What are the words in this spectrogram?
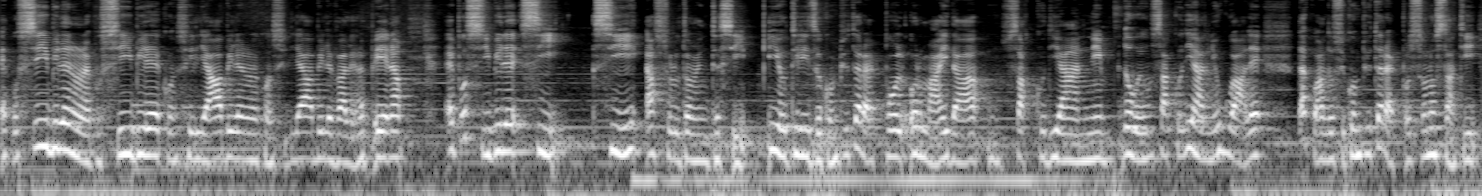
È possibile non è possibile, è consigliabile, non è consigliabile, vale la pena. È possibile? Sì, sì, assolutamente sì. Io utilizzo computer Apple ormai da un sacco di anni, dove un sacco di anni uguale da quando sui computer Apple sono stati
